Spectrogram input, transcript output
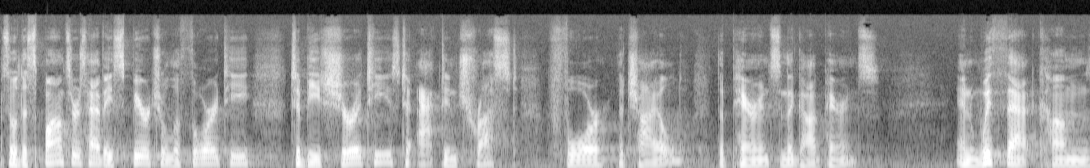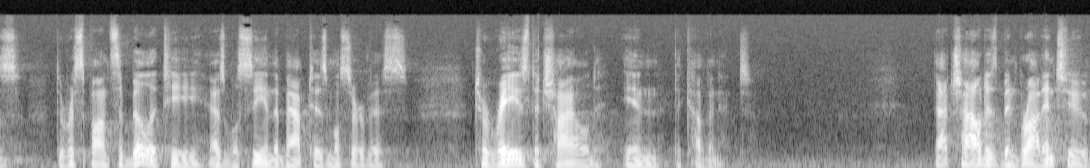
So the sponsors have a spiritual authority to be sureties, to act in trust for the child, the parents, and the godparents. And with that comes the responsibility, as we'll see in the baptismal service, to raise the child in the covenant. That child has been brought into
